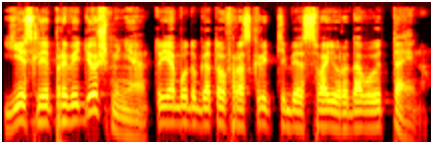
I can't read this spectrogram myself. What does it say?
«Если проведешь меня, то я буду готов раскрыть тебе свою родовую тайну».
